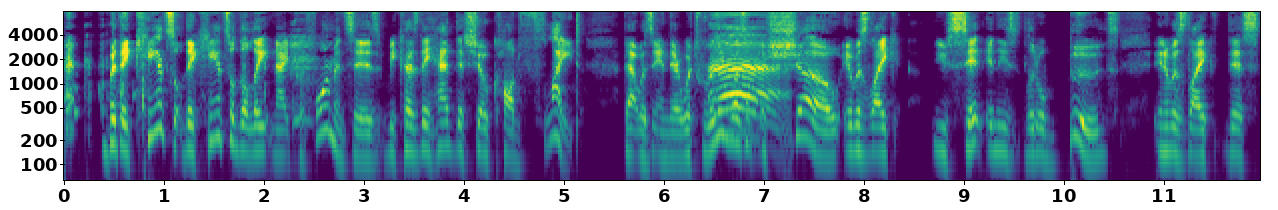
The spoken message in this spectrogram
More. but they canceled. They canceled the late night performances because they had this show called Flight that was in there, which really wasn't a Ah. show. It was like you sit in these little booths, and it was like this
